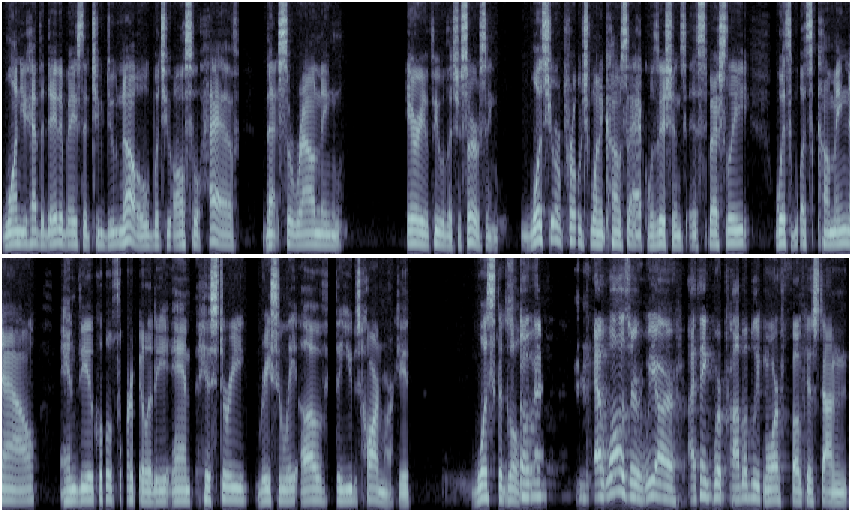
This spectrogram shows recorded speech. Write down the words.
One, you have the database that you do know, but you also have that surrounding area of people that you're servicing. What's your approach when it comes to acquisitions, especially with what's coming now and vehicle affordability and history recently of the used car market? What's the goal? So, at Walser, we are, I think we're probably more focused on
